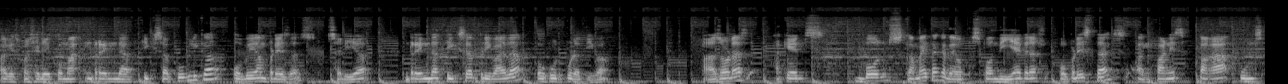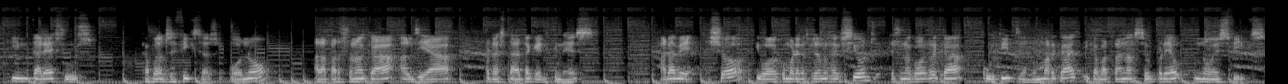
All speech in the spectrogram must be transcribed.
el que es coneixeria com a renda fixa pública, o bé empreses, seria renda fixa privada o corporativa. Aleshores, aquests bons que emeten, que es poden dir lletres o préstecs, el que fan és pagar uns interessos, que poden ser fixes o no, a la persona que els hi ha prestat aquests diners. Ara bé, això, igual com veurem després amb les accions, és una cosa que cotitza en un mercat i que per tant el seu preu no és fix.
